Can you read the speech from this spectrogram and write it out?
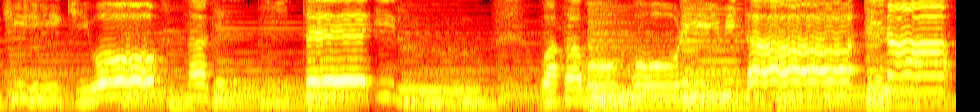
響きを嘆いている。綿ぼこりみたいな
